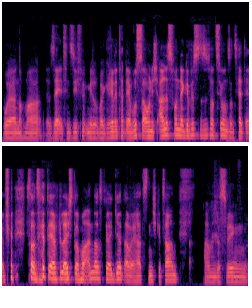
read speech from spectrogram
wo er nochmal sehr intensiv mit mir darüber geredet hat. Er wusste auch nicht alles von der gewissen Situation, sonst hätte er, sonst hätte er vielleicht doch mal anders reagiert, aber er hat es nicht getan. Ähm, deswegen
